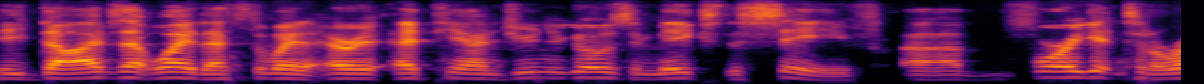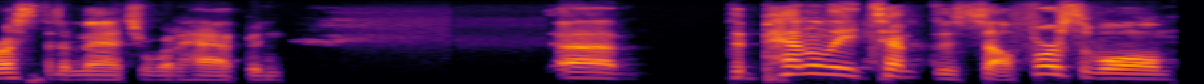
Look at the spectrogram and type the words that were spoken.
He dives that way. That's the way that Etienne Jr. goes and makes the save. Uh, before I get into the rest of the match and what happened, uh, the penalty attempt itself. First of all,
